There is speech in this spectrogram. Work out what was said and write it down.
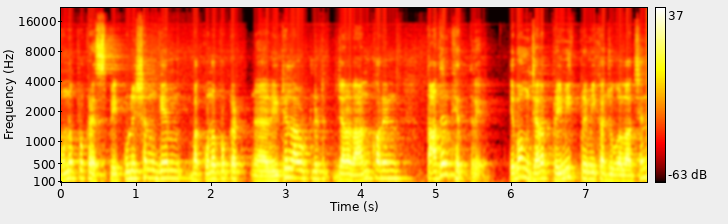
কোনো প্রকার স্পেকুলেশন গেম বা কোনো প্রকার রিটেল আউটলেট যারা রান করেন, তাদের ক্ষেত্রে এবং যারা প্রেমিক প্রেমিকা যুগল আছেন,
